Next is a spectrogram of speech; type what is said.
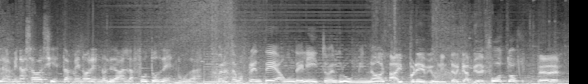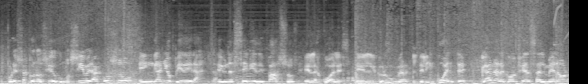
las amenazaba si estas menores no le daban las fotos desnudas. Bueno, estamos frente a un delito, el grooming, ¿no? Hay previo un intercambio de fotos, eh, por eso es conocido como ciberacoso e engaño pederasta. Hay una serie de pasos en las cuales el groomer, el delincuente, gana la confianza del menor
